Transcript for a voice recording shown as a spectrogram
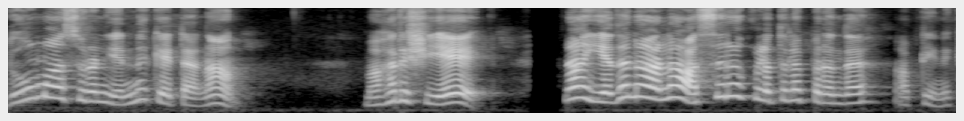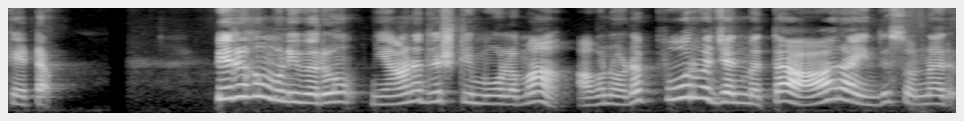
தூமாசுரன் என்ன கேட்டானா மகரிஷியே நான் எதனால் அசுர குலத்தில் பிறந்த? அப்படின்னு கேட்டான். பிருகு முனிவரும் ஞான திருஷ்டி மூலமாக அவனோட பூர்வ ஜென்மத்தை ஆராய்ந்து சொன்னார்.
